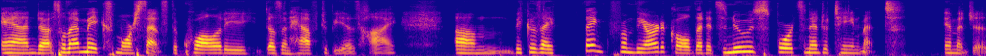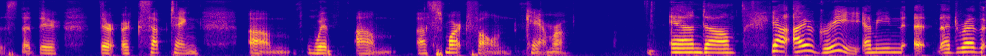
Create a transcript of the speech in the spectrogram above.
And uh, so that makes more sense. The quality doesn't have to be as high. Um, because I think from the article that it's news, sports, and entertainment images that they're, they're accepting um, with um, a smartphone camera. And um, yeah, I agree. I mean, I- I'd rather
